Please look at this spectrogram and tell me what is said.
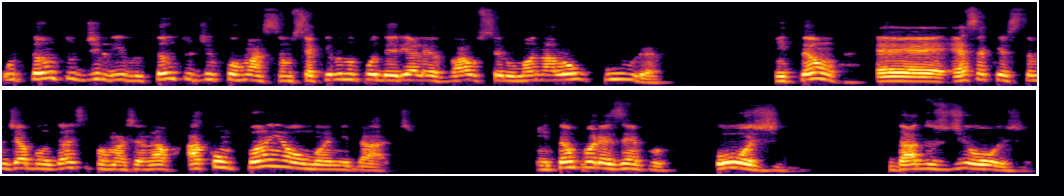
o tanto de livro, tanto de informação, se aquilo não poderia levar o ser humano à loucura. Então é, essa questão de abundância informacional acompanha a humanidade. Então, por exemplo, hoje, dados de hoje,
